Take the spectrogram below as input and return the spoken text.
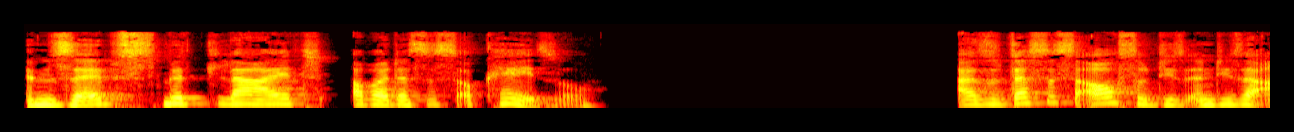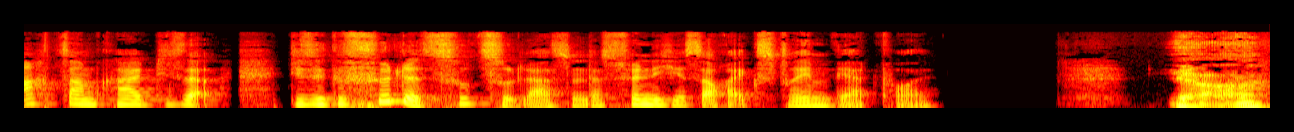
im Selbstmitleid, aber das ist okay so. Also das ist auch so, diese, in dieser Achtsamkeit, diese, diese Gefühle zuzulassen, das finde ich ist auch extrem wertvoll. Ja,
